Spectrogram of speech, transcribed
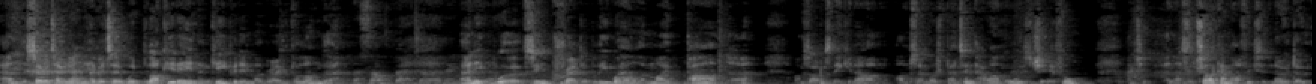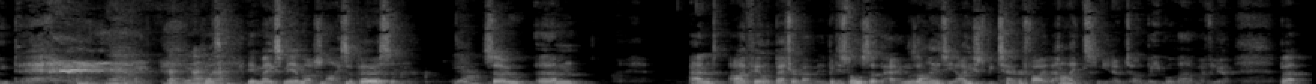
and the serotonin inhibitor would lock it in and keep it in my brain for longer. That sounds better, I think. And it Yeah. works incredibly well. And my partner, because I was thinking, oh, I'm, I'm so much better now. I'm always cheerful. And, she, and I said, shall I come off? He said, no, don't you dare. Yeah, Because it makes me a much nicer person. yeah, So, um, and I feel better about it. But it's also about anxiety. I used to be terrified of heights. And you don't tell people that if you But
